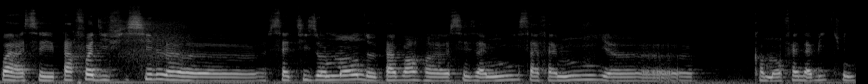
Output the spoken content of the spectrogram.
voilà, c'est parfois difficile cet isolement de ne pas voir ses amis, sa famille, comme on fait d'habitude.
